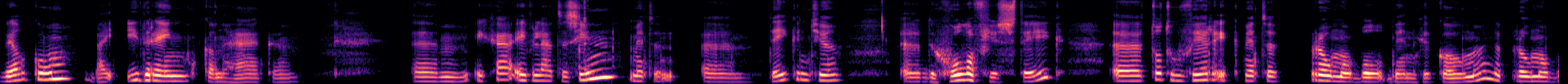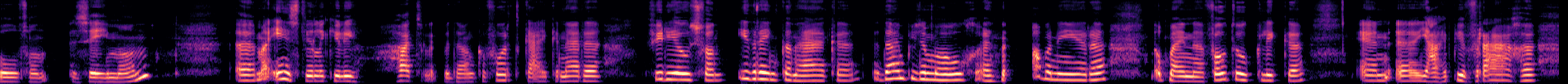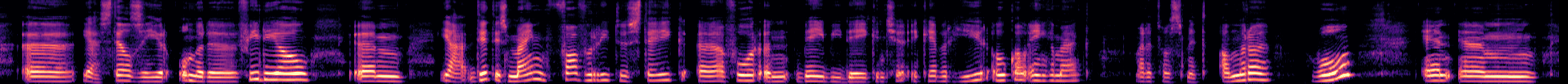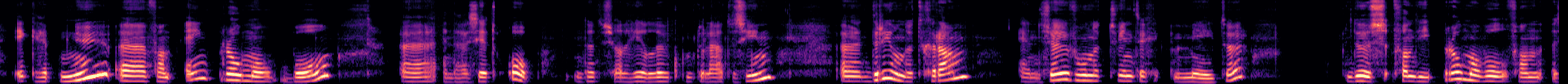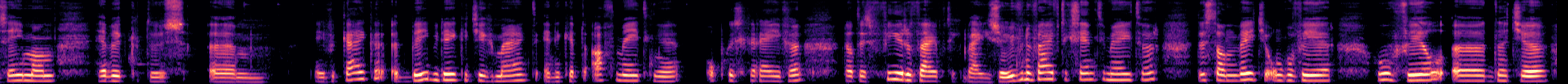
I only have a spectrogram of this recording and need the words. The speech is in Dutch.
welkom bij iedereen kan haken. Ehm, ik ga even laten zien met een ehm, dekentje uh, de golfjessteek uh, tot hoever ik met de promobol ben gekomen de promobol van Zeeman. Uh, maar eerst wil ik jullie hartelijk bedanken voor het kijken naar de video's van iedereen kan haken. De duimpjes omhoog en abonneren op mijn foto klikken en uh, ja heb je vragen uh, ja stel ze hier onder de video. Um, ja dit is mijn favoriete steek uh, voor een babydekentje. Ik heb er hier ook al een gemaakt maar het was met andere wol. En um, ik heb nu van één promo bol en daar zit op dat is wel heel leuk om te laten zien 300 gram en 720 meter. Dus van die promo wol van zeeman heb ik dus um, even kijken het babydekentje gemaakt. En ik heb de afmetingen opgeschreven. Dat is 54 bij 57 centimeter. Dus dan weet je ongeveer hoeveel uh, dat je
